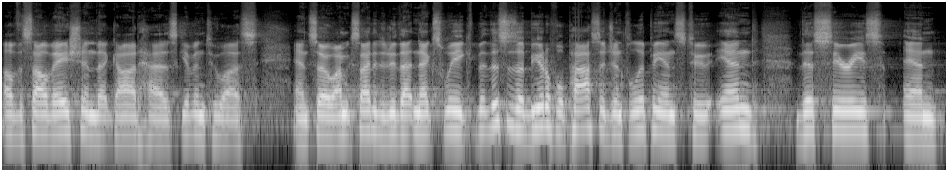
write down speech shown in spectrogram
of the salvation that God has given to us. And so I'm excited to do that next week. But this is a beautiful passage in Philippians to end this series. And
